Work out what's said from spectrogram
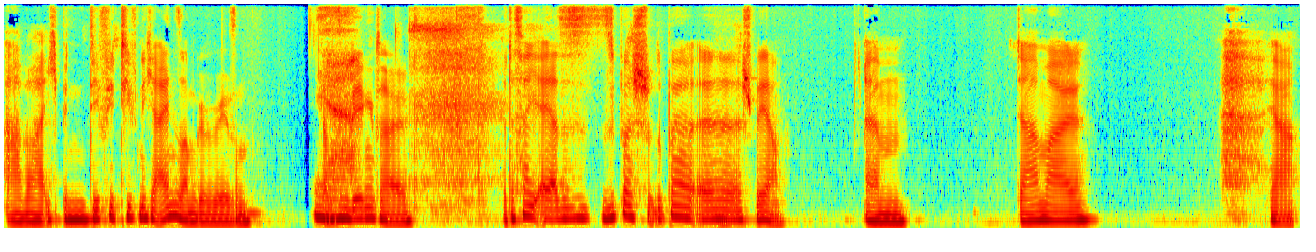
aber ich bin definitiv nicht einsam gewesen. Ganz ja. im Gegenteil. Das war also es ist super super äh, schwer. Ähm, da mal ja.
